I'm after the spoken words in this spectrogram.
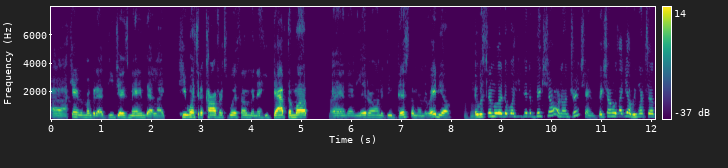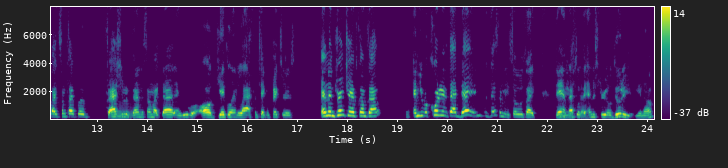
uh, I can't remember that DJ's name that like he went to the conference with him and then he dapped him up Right. and then later on to do dissed them on the radio. Mhm. It was similar to what he did to Big Sean on Drink Champs. Big Sean was like, yeah, we went to like some type of fashion Mm. event or something like that, and we were all giggling, laughing, taking pictures. And then Drink Champs comes out and he recorded it that day and he was dissing me. So it was like, damn, that's what the industry will do to you, you know?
